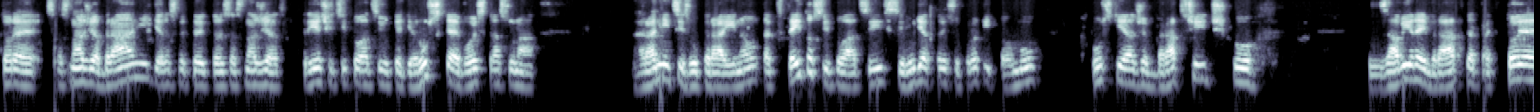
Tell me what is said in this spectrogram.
ktoré sa snažia brániť, respektíve ktoré sa snažia riešiť situáciu, keď ruské vojska sú na hranici s Ukrajinou, tak v tejto situácii si ľudia, ktorí sú proti tomu, pustia, že bratčíčku, zavírej vrátka, tak to je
